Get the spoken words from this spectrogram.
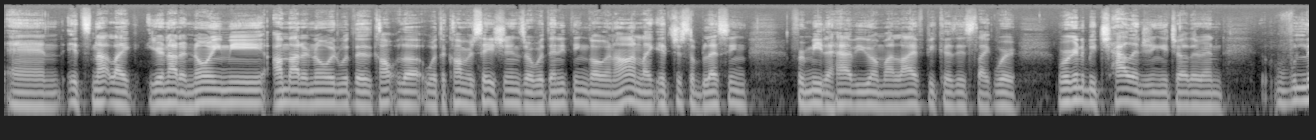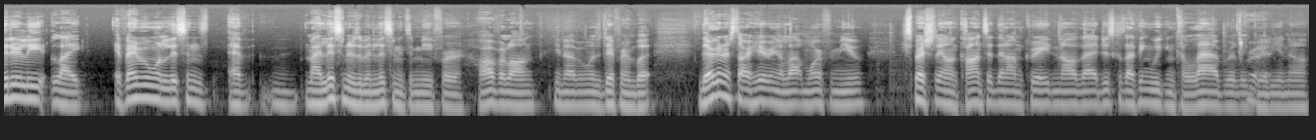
and it's not like you're not annoying me. I'm not annoyed with the, the with the conversations or with anything going on. Like it's just a blessing for me to have you in my life because it's like we're we're gonna be challenging each other and literally like if everyone listens have my listeners have been listening to me for however long you know everyone's different but they're gonna start hearing a lot more from you especially on content that i'm creating and all that just because i think we can collab really good you know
